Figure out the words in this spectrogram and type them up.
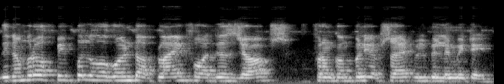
the number of people who are going to apply for these jobs from company website will be limited.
